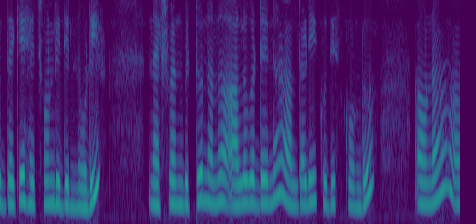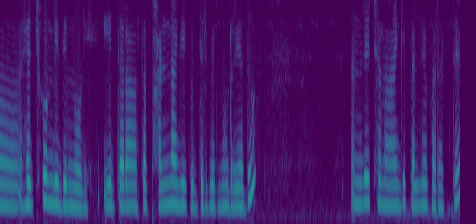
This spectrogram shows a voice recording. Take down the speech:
ಉದ್ದಕ್ಕೆ ಹೆಚ್ಕೊಂಡಿದ್ದೀನಿ ನೋಡಿ. ನೆಕ್ಸ್ಟ್ ಬಂದುಬಿಟ್ಟು ನಾನು ಆಲೂಗಡ್ಡೆನ ಆಲ್ರೆಡಿ ಕುದಿಸ್ಕೊಂಡು ಅವನ್ನ ಹೆಚ್ಕೊಂಡಿದ್ದೀನಿ ನೋಡಿ. ಈ ಥರ ಸ್ವಲ್ಪ ಹಣ್ಣಾಗಿ ಕುದ್ದಿರ್ಬೇಕು ನೋಡಿರಿ ಅದು. ಅಂದರೆ ಚೆನ್ನಾಗಿ ಪಲ್ಯ ಬರುತ್ತೆ.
